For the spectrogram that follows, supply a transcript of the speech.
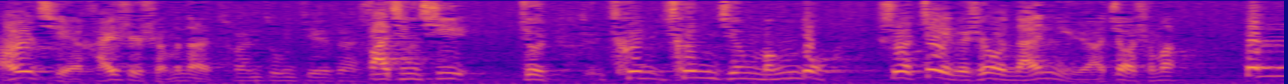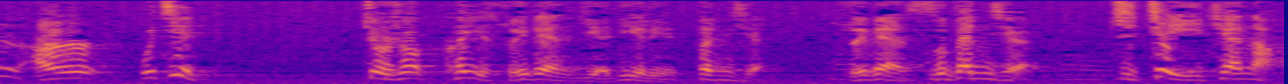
而且还是什么呢？传宗接代。发情期就春春情萌动，说这个时候男女啊叫什么奔而不进，就是说可以随便野地里奔去，随便私奔去。这这一天呢，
